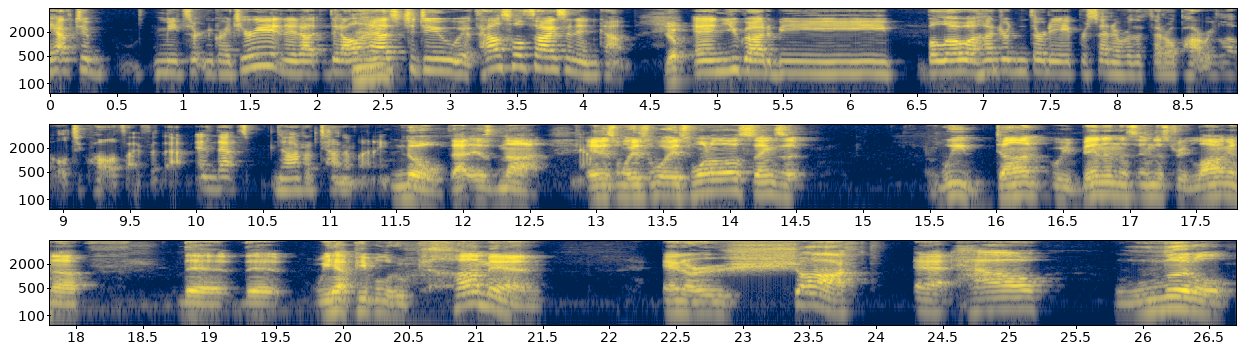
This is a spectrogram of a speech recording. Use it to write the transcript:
have to meet certain criteria, and it, it all Mhm. has to do with household size and income. Yep. And you got to be below 138% over the federal poverty level to qualify for that. And that's not a ton of money. No, that is not. No. It is it's, it's one of those things that we've done. We've been in this industry long enough that that we have people who come in and are shocked at how little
